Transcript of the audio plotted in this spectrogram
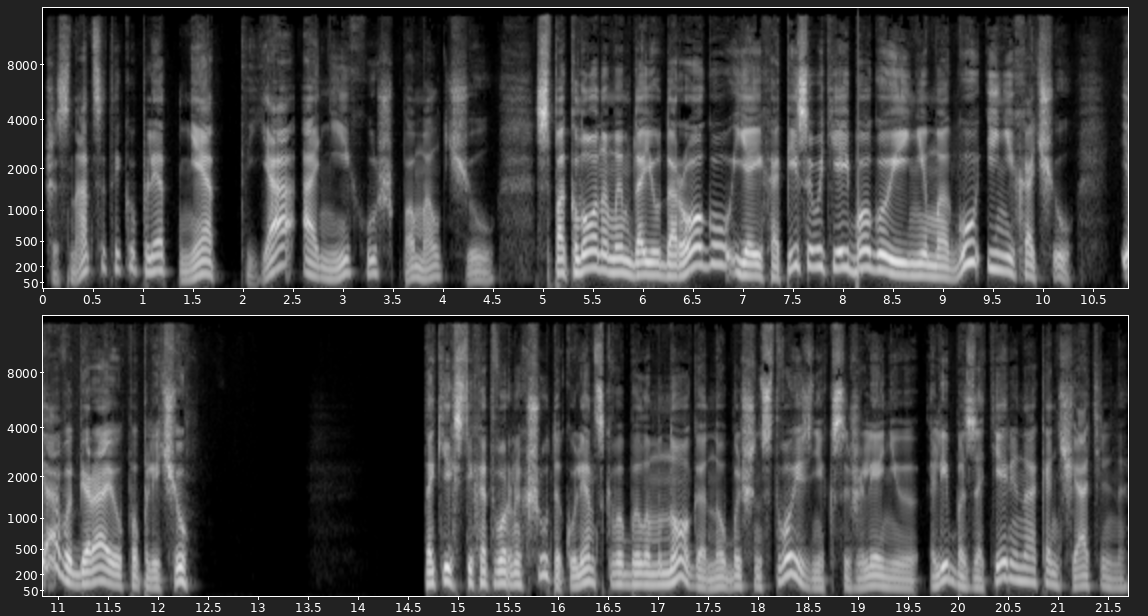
Шестнадцатый куплет. Нет, я о них уж помолчу. С поклоном им даю дорогу, я их описывать, ей-богу, и не могу, и не хочу. Я выбираю по плечу. Таких стихотворных шуток у Ленского было много, но большинство из них, к сожалению, либо затеряно окончательно,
